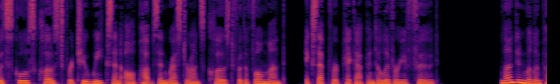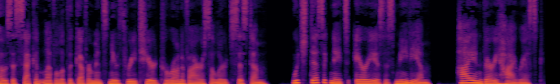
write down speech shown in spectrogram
with schools closed for two weeks and all pubs and restaurants closed for the full month, except for pickup and delivery of food. London will impose a second level of the government's new three tiered coronavirus alert system, which designates areas as medium, high, and very high risk.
